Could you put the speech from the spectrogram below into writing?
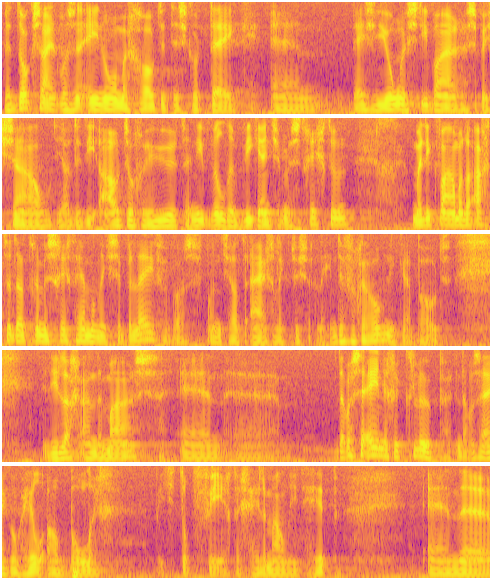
De dockside was een enorme grote discotheek. En deze jongens die waren speciaal. Die hadden die auto gehuurd en die wilden een weekendje Maastricht doen. Maar die kwamen erachter dat er in Maastricht helemaal niks te beleven was. Want je had eigenlijk dus alleen de Veronica-boot. Die lag aan de Maas. En eh, dat was de enige club. En dat was eigenlijk ook heel oudbollig. Een beetje top 40, helemaal niet hip. En eh,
